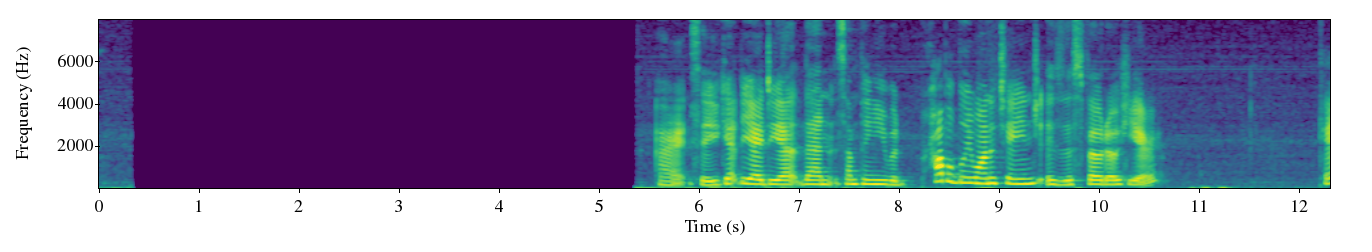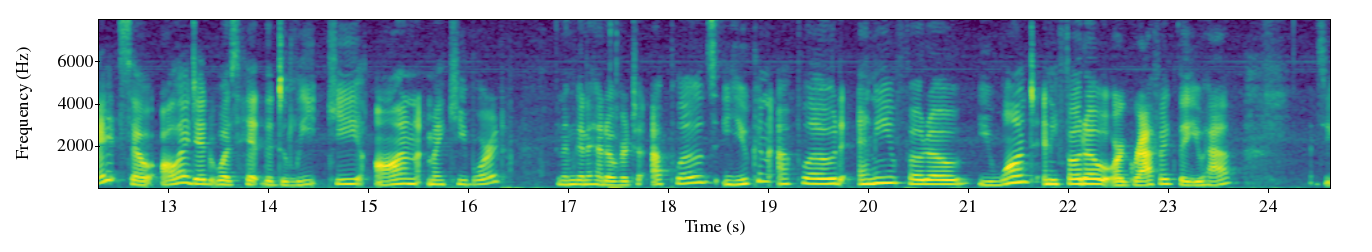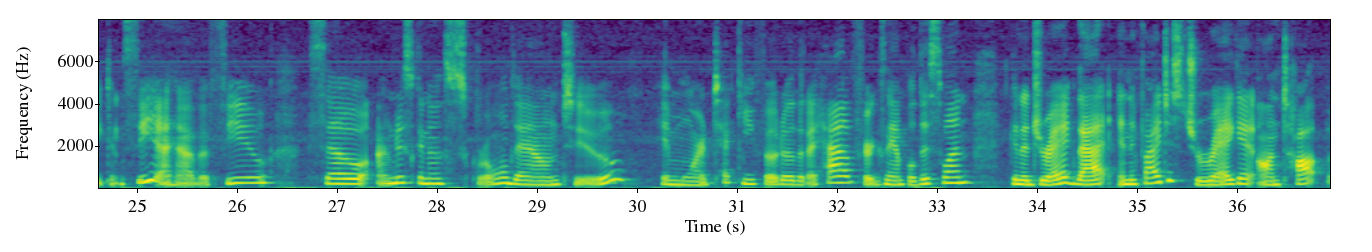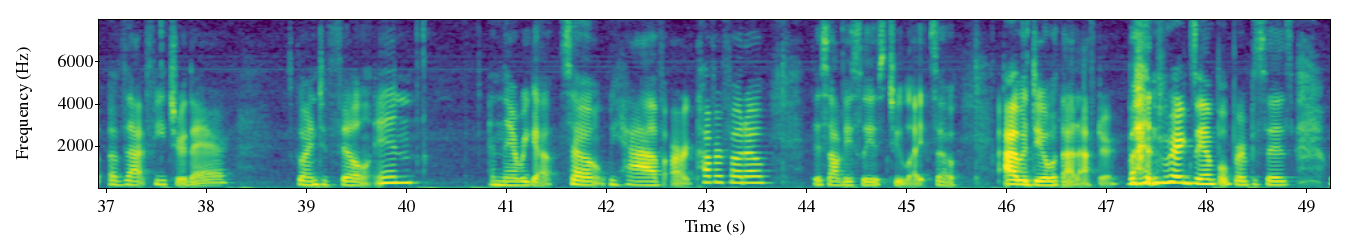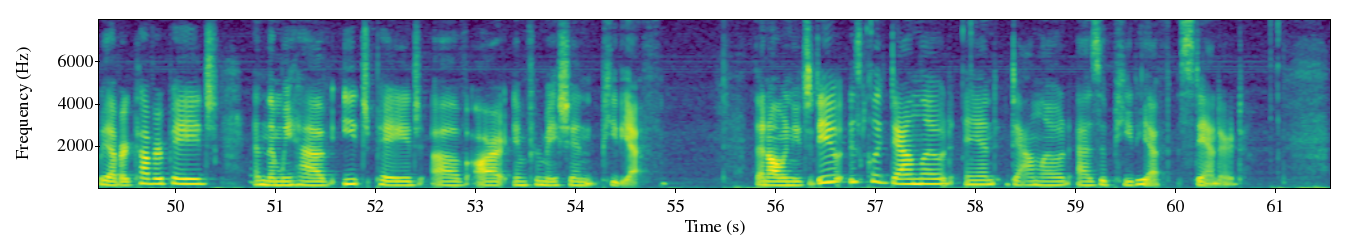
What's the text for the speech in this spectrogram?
All right, so you get the idea. Then something you would probably want to change is this photo here. Okay, so all I did was hit the delete key on my keyboard and I'm gonna head over to uploads. You can upload any photo you want, any photo or graphic that you have. As you can see, I have a few. So I'm just gonna scroll down to a more techie photo that I have. For example, this one I'm gonna drag that and if I just drag it on top of that feature there it's going to fill in and there we go so we have our cover photo this obviously is too light so I would deal with that after but for example purposes we have our cover page and then we have each page of our information PDF then all we need to do is click download and download as a PDF standard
